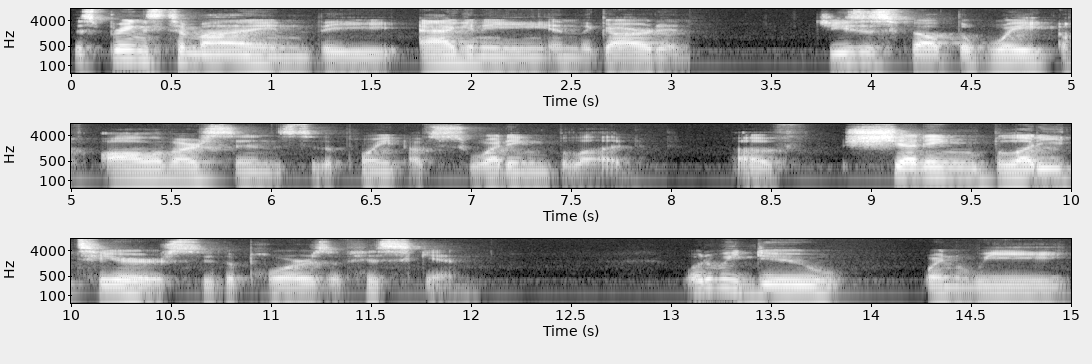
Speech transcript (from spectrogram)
This brings to mind the agony in the garden. Jesus felt the weight of all of our sins to the point of sweating blood, of shedding bloody tears through the pores of his skin. What do we do when we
